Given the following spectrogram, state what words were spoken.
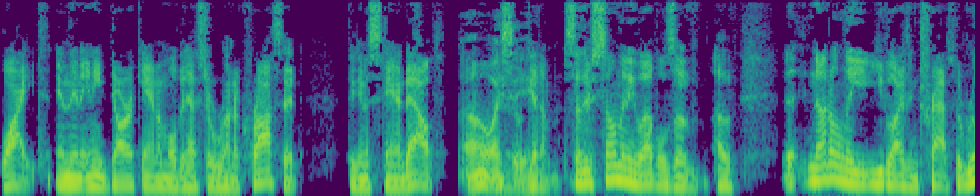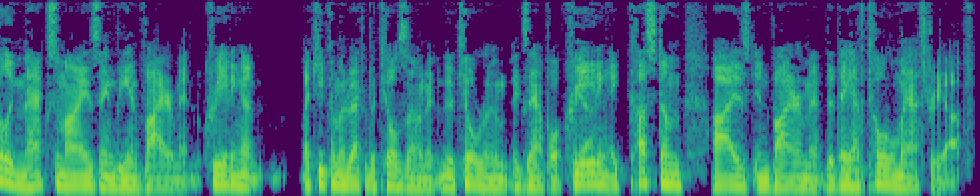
white. And then any dark animal that has to run across it, they're going to stand out Oh, I see. get them. So there's so many levels of of uh, not only utilizing traps, but really maximizing the environment, creating a. I keep coming back to the kill zone, the kill room example, creating a customized environment that they have total mastery of.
